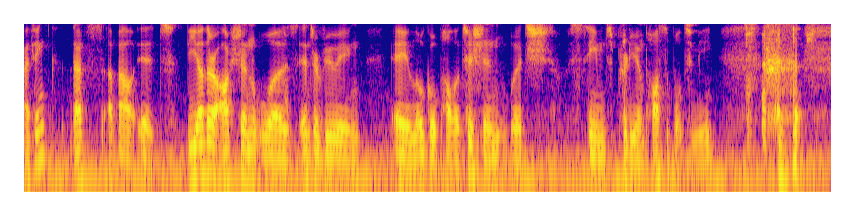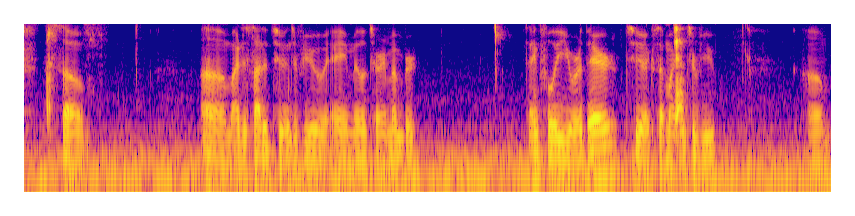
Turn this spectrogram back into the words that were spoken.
I think that's about it. The other option was interviewing a local politician, which seemed pretty impossible to me. so um, I decided to interview a military member. Thankfully, you were there to accept my yeah. interview. Um,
